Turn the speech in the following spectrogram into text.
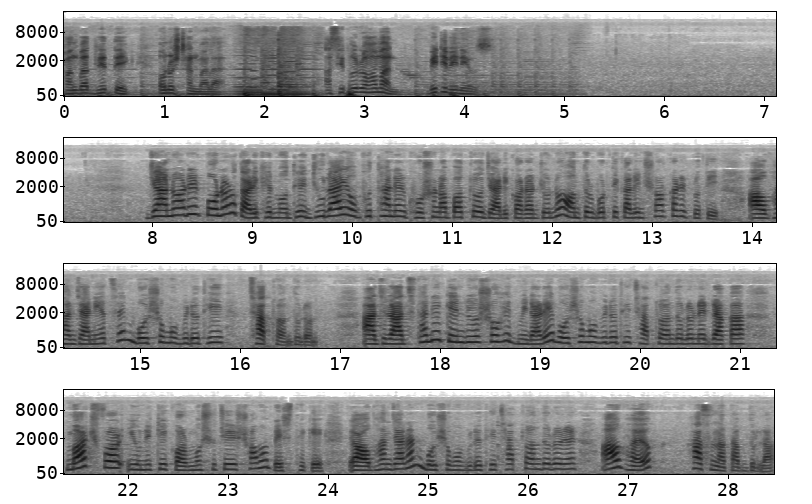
সংবাদ ভিত্তিক অনুষ্ঠানমালা। Asifur Rahman, BTV news. জানুয়ারির পনেরো তারিখের মধ্যে জুলাই অভ্যুত্থানের ঘোষণাপত্র জারি করার জন্য অন্তর্বর্তীকালীন সরকারের প্রতি আহ্বান জানিয়েছেন বৈষম্য বিরোধী ছাত্র আন্দোলন। আজ রাজধানীর কেন্দ্রীয় শহীদ মিনারে বৈষম্য বিরোধী ছাত্র আন্দোলনের ডাকা মার্চ ফর ইউনিটি কর্মসূচির সমাবেশ থেকে এ আহ্বান জানান বৈষম্য বিরোধী ছাত্র আন্দোলনের আহ্বায়ক হাসানাত আবদুল্লাহ।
